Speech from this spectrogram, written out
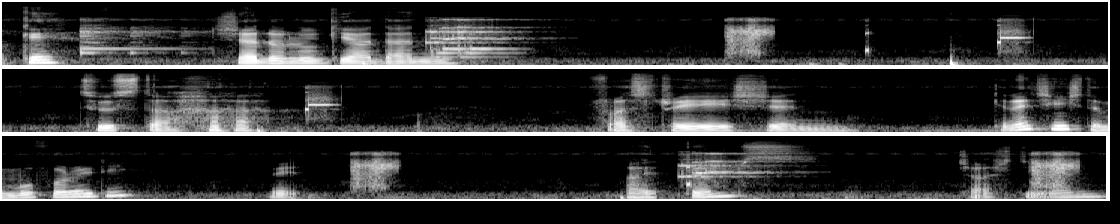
Okay. Shadow Lugia done. Two star. Frustration. Can I change the move already? Wait. Items. Charged TM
